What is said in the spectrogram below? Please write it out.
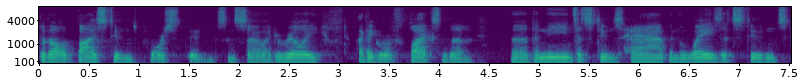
developed by students for students. And so it really, I think, reflects the, the, the needs that students have and the ways that students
